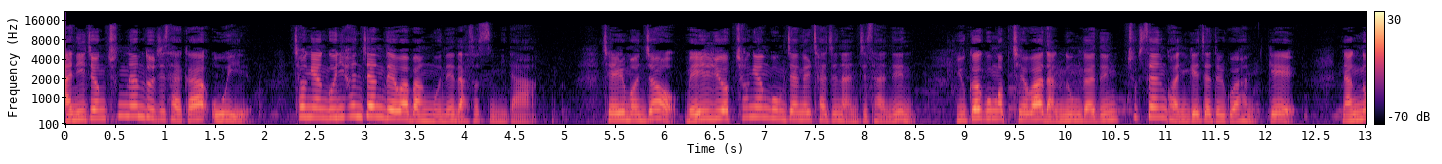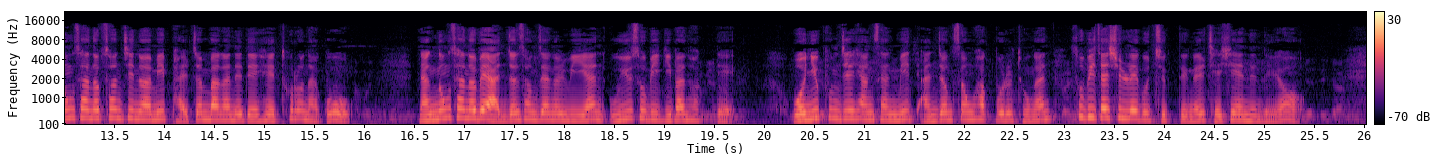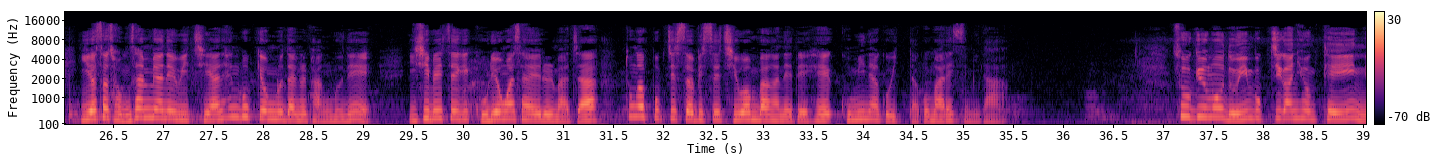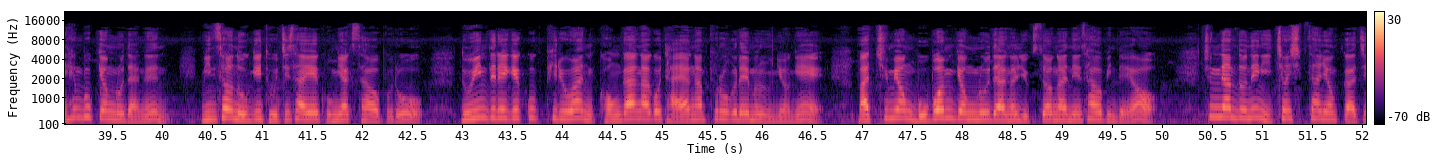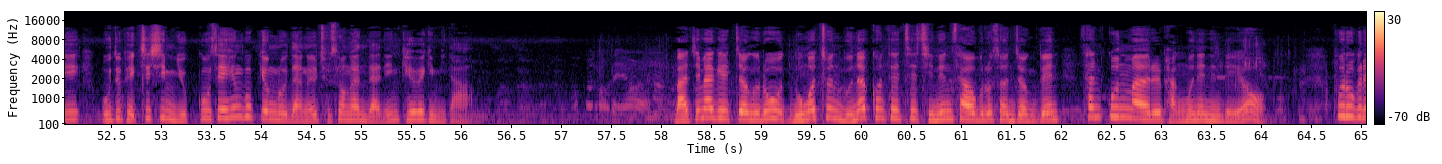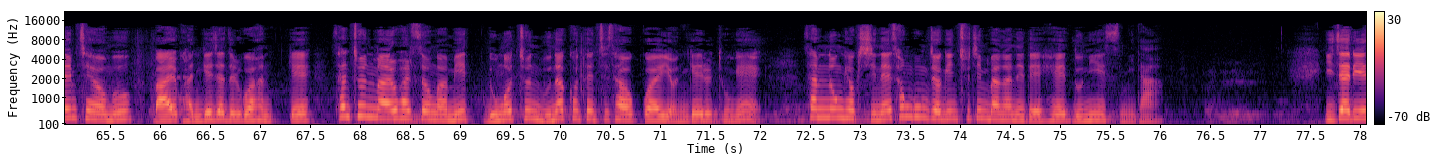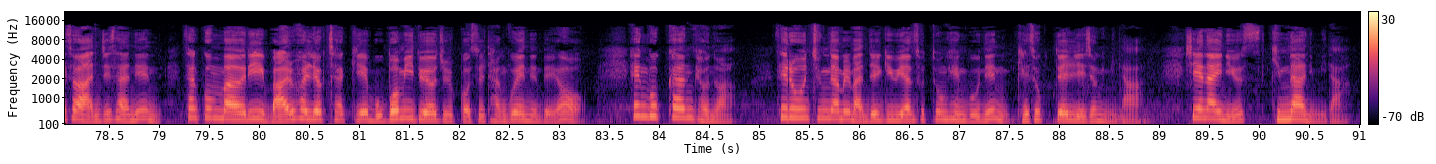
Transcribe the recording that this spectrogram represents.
안희정 충남도지사가 5일 청양군 현장 대화 방문에 나섰습니다. 제일 먼저 매일유업 청양공장을 찾은 안 지사는 육아공업체와 낙농가 등 축산 관계자들과 함께 낙농산업 선진화 및 발전 방안에 대해 토론하고 낙농산업의 안전성장을 위한 우유 소비 기반 확대, 원유 품질 향상 및 안정성 확보를 통한 소비자 신뢰 구축 등을 제시했는데요. 이어서 정산면에 위치한 행복경로당을 방문해 21세기 고령화 사회를 맞아 통합복지 서비스 지원 방안에 대해 고민하고 있다고 말했습니다. 소규모 노인복지관 형태인 행복경로당은 민선 5기 도지사의 공약 사업으로 노인들에게 꼭 필요한 건강하고 다양한 프로그램을 운영해 맞춤형 모범 경로당을 육성하는 사업인데요. 충남도는 2014년까지 모두 176곳의 행복경로당을 조성한다는 계획입니다. 마지막 일정으로 농어촌 문화 콘텐츠 진흥 사업으로 선정된 산꽃 마을을 방문했는데요. 프로그램 체험 후 마을 관계자들과 함께 산촌 마을 활성화 및 농어촌 문화 콘텐츠 사업과의 연계를 통해 삼농 혁신의 성공적인 추진 방안에 대해 논의했습니다. 이 자리에서 안 지사는 산꽃 마을이 마을 활력 찾기에 모범이 되어줄 것을 당부했는데요. 행복한 변화, 새로운 충남을 만들기 위한 소통 행보는 계속될 예정입니다. CNI 뉴스 김나은입니다.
